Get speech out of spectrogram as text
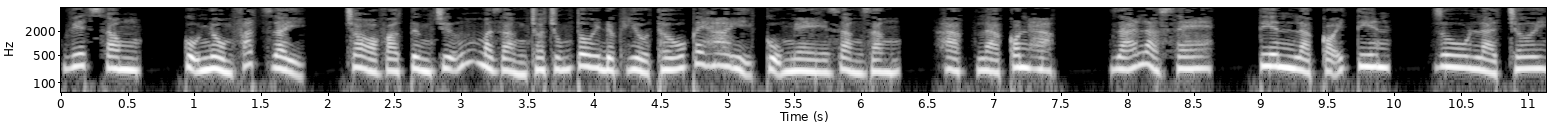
Viết xong, cụ nhổm phát dậy, trò vào từng chữ mà giảng cho chúng tôi được hiểu thấu cái hai cụ nghề rằng rằng, hạc là con hạc, giá là xe, tiên là cõi tiên, du là chơi,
